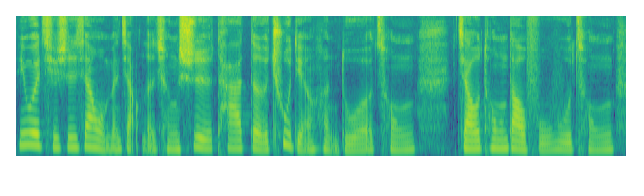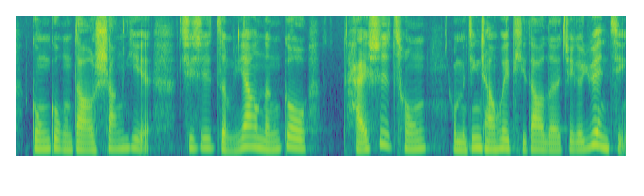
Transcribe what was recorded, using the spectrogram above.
因为其实像我们讲的城市，它的触点很多，从交通到服务，从公共到商业，其实怎么样能够还是从我们经常会提到的这个愿景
